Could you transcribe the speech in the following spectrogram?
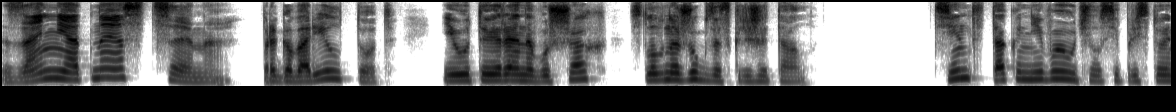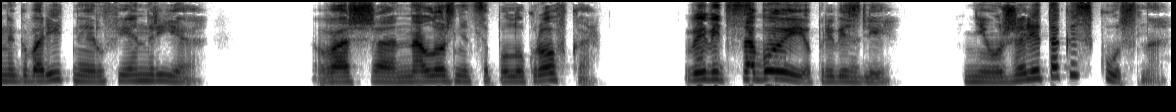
«Занятная сцена», — проговорил тот, и у Тейрена в ушах словно жук заскрежетал. Тинт так и не выучился пристойно говорить на Элфиенрия. «Ваша наложница-полукровка? Вы ведь с собой ее привезли. Неужели так искусно?»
